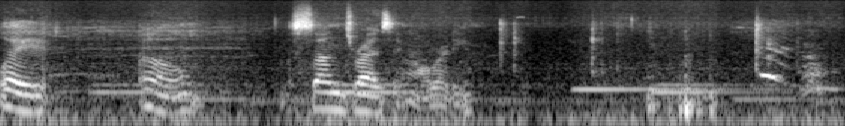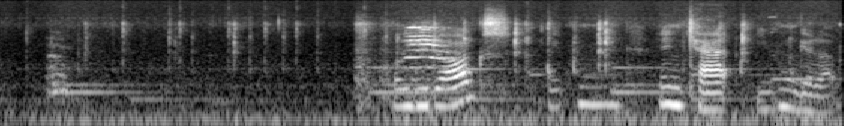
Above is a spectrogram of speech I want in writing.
Wait. Oh. The sun's rising already. Oh, you dogs? You can, and cat, you can get up.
